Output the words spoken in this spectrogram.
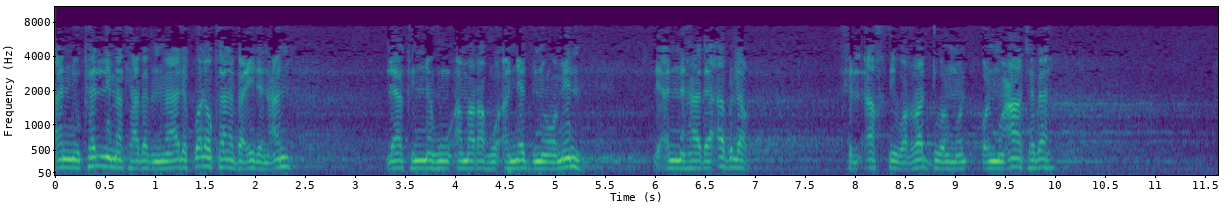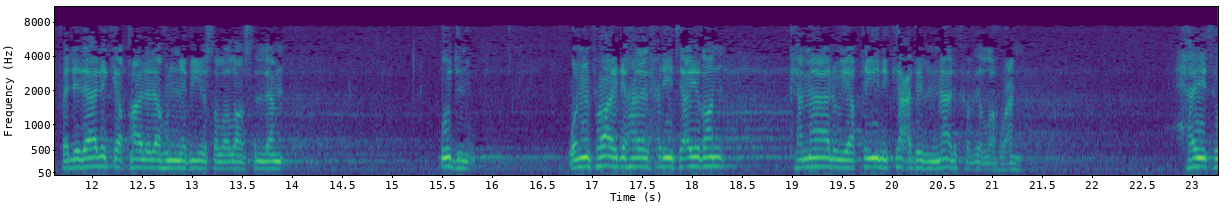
أن يكلم كعب بن مالك ولو كان بعيدا عنه لكنه أمره أن يدنو منه لأن هذا أبلغ في الأخذ والرد والمعاتبة. فلذلك قال له النبي صلى الله عليه وسلم أدنو. ومن فوائد هذا الحديث أيضا كمال يقين كعب بن مالك رضي الله عنه. حيث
